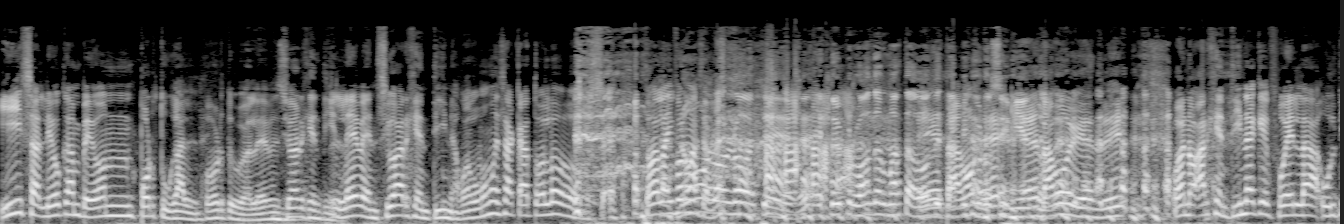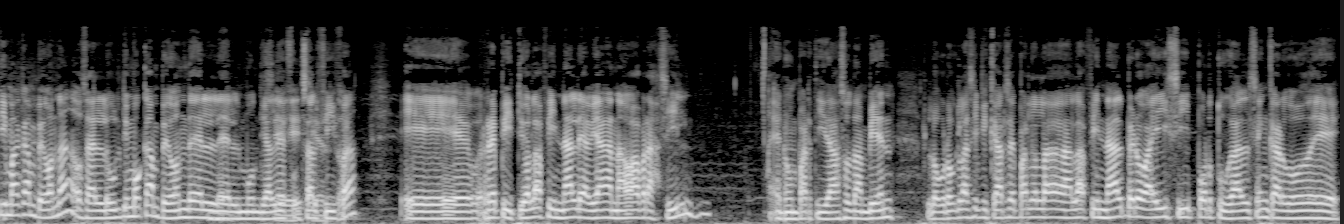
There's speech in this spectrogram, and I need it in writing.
Y salió campeón Portugal. Portugal, le venció a Argentina. Le venció a Argentina. Bueno, vamos a sacar todos los, toda la información. no, no, no, este, estoy probando más hasta dónde está mi conocimiento. eh, muy bien, sí. Bueno, Argentina que fue la última campeona, o sea, el último campeón del, del Mundial de Futsal. FIFA, eh, repitió la final, le había ganado a Brasil en un partidazo también, logró clasificarse para la, la final, pero ahí sí Portugal se encargó de,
